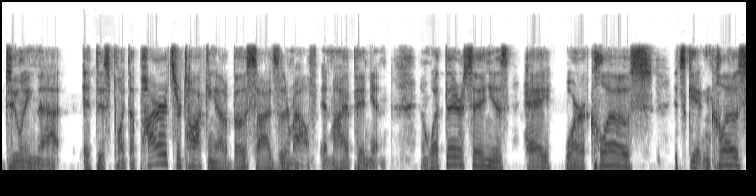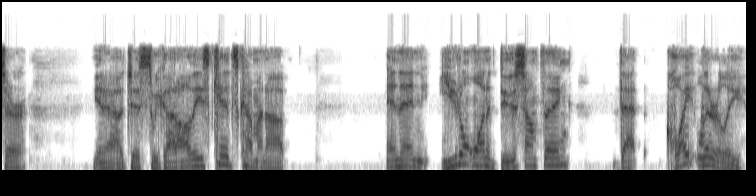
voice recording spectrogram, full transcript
doing that at this point. The Pirates are talking out of both sides of their mouth, in my opinion. And what they're saying is, hey, we're close. It's getting closer. You know, just we got all these kids coming up. And then you don't want to do something that quite literally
